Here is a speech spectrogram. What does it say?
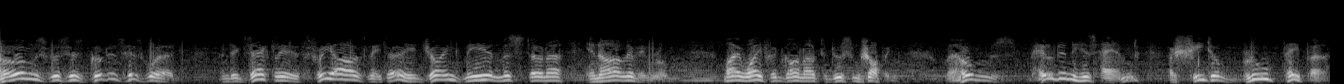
Holmes was as good as his word. And exactly three hours later, he joined me and Miss Stoner in our living room. My wife had gone out to do some shopping. Holmes held in his hand a sheet of blue paper,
